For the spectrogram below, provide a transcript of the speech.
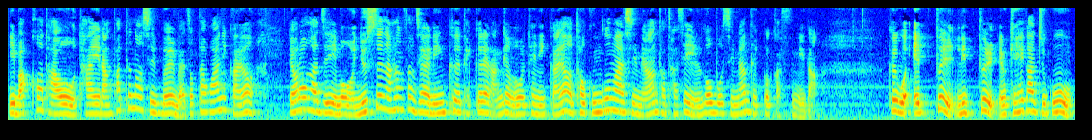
이 MakerDAO DAI랑 파트너십을 맺었다고 하니까요. 여러 가지 뭐 뉴스는 항상 제가 링크 댓글에 남겨 놓을 테니까요. 더 궁금하시면 더 자세히 읽어보시면 될 것 같습니다. 그리고 애플, 리플 이렇게 해가지고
